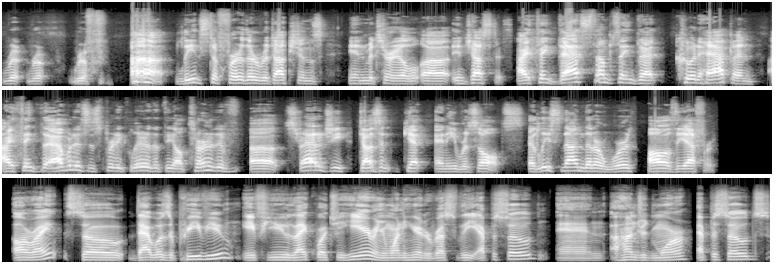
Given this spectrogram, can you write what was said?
re- re- leads to further reductions in material uh, injustice. I think that's something that could happen. I think the evidence is pretty clear that the alternative uh, strategy doesn't get any results, at least none that are worth all of the effort. All right, so that was a preview. If you like what you hear and you want to hear the rest of the episode and a hundred more episodes,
